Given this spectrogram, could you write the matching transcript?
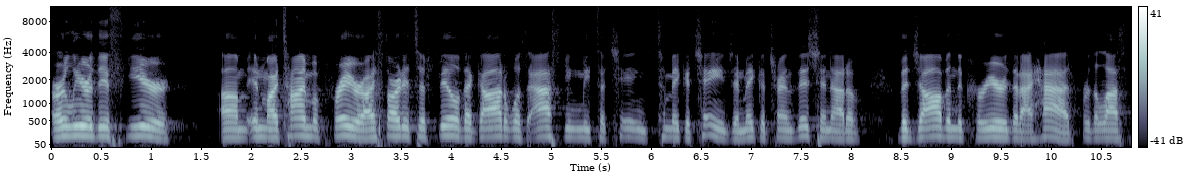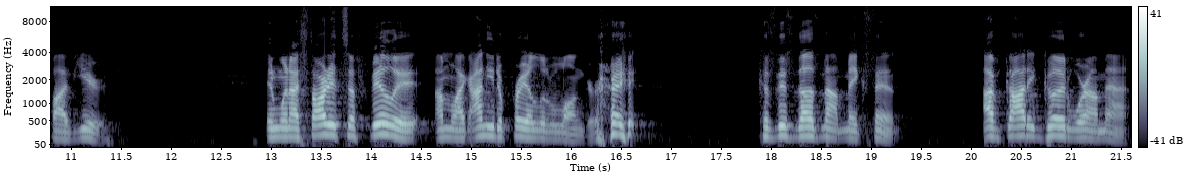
Earlier this year, um, in my time of prayer, I started to feel that God was asking me to change, to make a change and make a transition out of the job and the career that I had for the last five years. And when I started to feel it, I'm like, I need to pray a little longer, right? Because this does not make sense. I've got it good where I'm at.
